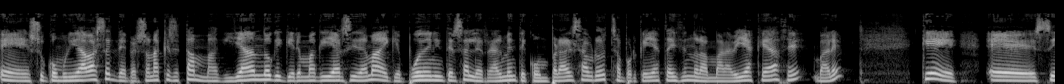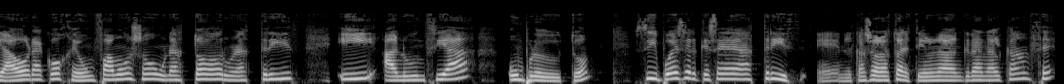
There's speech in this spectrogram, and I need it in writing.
eh, su comunidad va a ser de personas que se están maquillando, que quieren maquillarse y demás y que pueden interesarles realmente comprar esa brocha porque ella está diciendo las maravillas que hace, ¿vale? Que eh, si ahora coge un famoso, un actor, una actriz y anuncia un producto. Sí, puede ser que esa actriz, en el caso de los actores, tiene un gran alcance,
